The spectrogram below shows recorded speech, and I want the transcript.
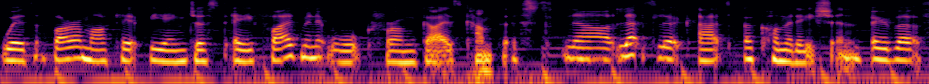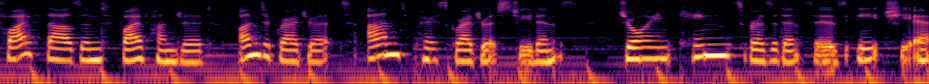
with Borough Market being just a five-minute walk from Guy's Campus. Now let's look at accommodation. Over 5,500 undergraduate and postgraduate students join King's residences each year.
